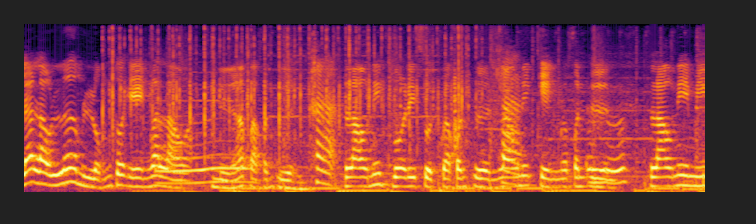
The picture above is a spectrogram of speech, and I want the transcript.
แล้วเราเริ่มหลงตัวเองว่าเราอะอืมเหนือกว่าคนอื่น ค่ะ เรานี่บริสุทธิ์กว่าคนอื่น ค่ะเรานี่เก่งกว่าคนอืออื่นหือ เรานี่มี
